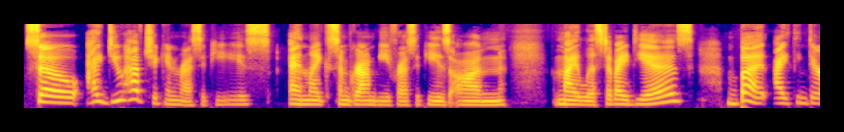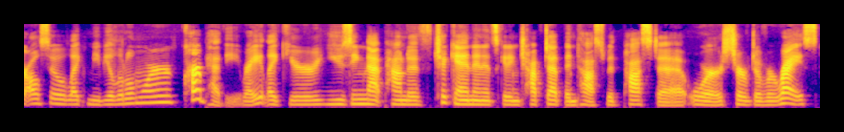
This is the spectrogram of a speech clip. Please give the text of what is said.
So I do have chicken recipes and like some ground beef recipes on my list of ideas, but I think they're also like maybe a little more carb heavy, right? Like you're using that pound of chicken and it's getting chopped up and tossed with pasta or served over rice.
